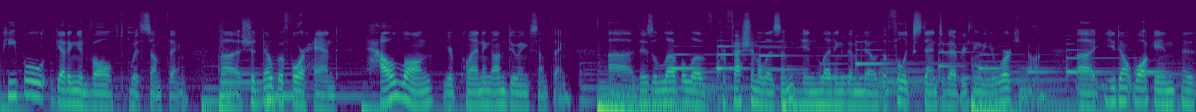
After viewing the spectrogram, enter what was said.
People getting involved with something uh, should know beforehand how long you're planning on doing something. Uh, there's a level of professionalism in letting them know the full extent of everything that you're working on. Uh, you don't walk in, uh,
